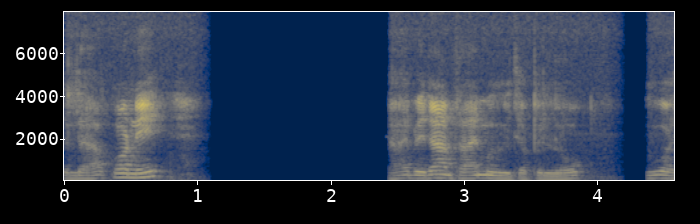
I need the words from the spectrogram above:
สร็จแล้วก้อนนี้ ย้ายไปด้านซ้ายมือจะเป็นลบด้วย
